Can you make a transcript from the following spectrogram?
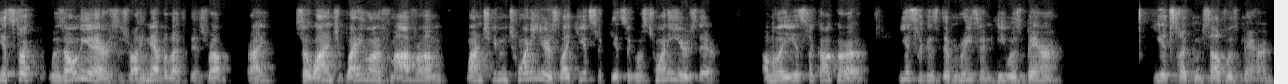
Yitzchak was only in Israel. He never left Israel, right? So why don't you, why do you want it from Avram? Why don't you give him 20 years like Yitzchak? Yitzchak was 20 years there. Amalei Yitzchak Akara. Yitzchak is a different reason. He was barren. Yitzchak himself was barren.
